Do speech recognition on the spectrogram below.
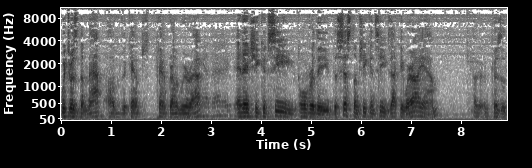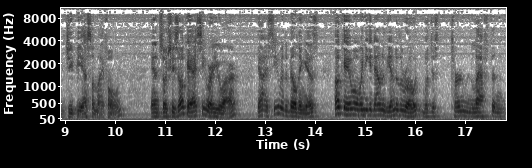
which was the map of the camp, campground we were at. And then she could see over the, the system, she can see exactly where I am uh, because of the GPS on my phone. And so she's, okay, I see where you are. Yeah, I see where the building is. Okay, well, when you get down to the end of the road, we'll just turn left and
